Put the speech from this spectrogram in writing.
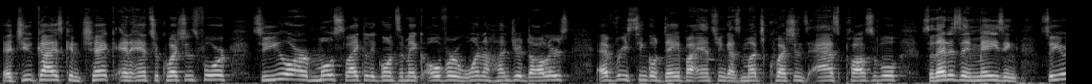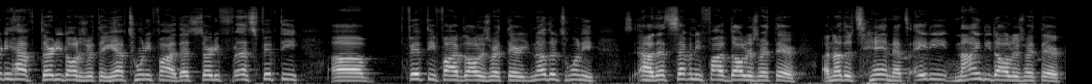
that you guys can check and answer questions for. So you are most likely going to make over $100 every single day by answering as much questions as possible. So that is amazing. So you already have $30 right there. You have 25 that's 30 that's 50 uh $55 right there. Another 20 uh, that's $75 right there. Another 10 that's 80 $90 right there.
